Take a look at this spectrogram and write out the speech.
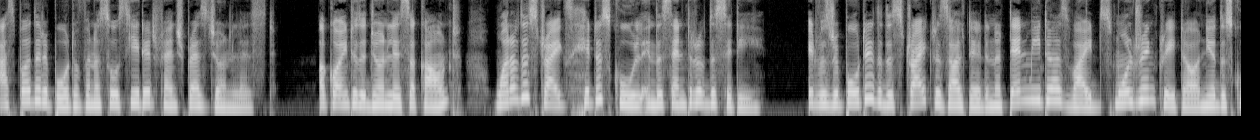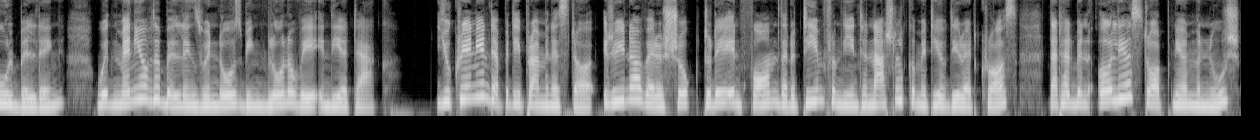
as per the report of an Associated French press journalist. According to the journalist's account, one of the strikes hit a school in the center of the city. It was reported that the strike resulted in a 10 meters wide smoldering crater near the school building, with many of the building's windows being blown away in the attack. Ukrainian Deputy Prime Minister Irina Vereshchuk today informed that a team from the International Committee of the Red Cross that had been earlier stopped near Manhush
